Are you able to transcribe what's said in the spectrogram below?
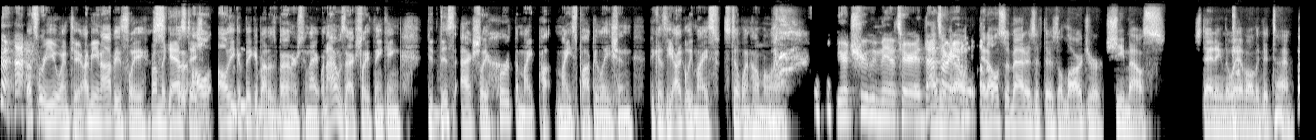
That's where you went to. I mean, obviously, From the gas station. All, all you can think about is boners tonight. When I was actually thinking, did this actually hurt the mite po- mice population because the ugly mice still went home alone? You're a true humanitarian. That's think our it, al- animal. it also matters if there's a larger she mouse standing in the way of all the good time.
